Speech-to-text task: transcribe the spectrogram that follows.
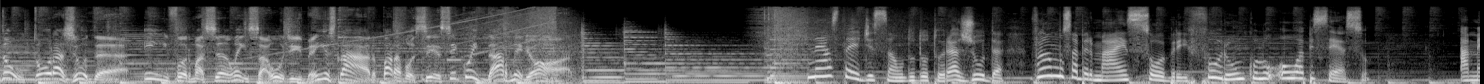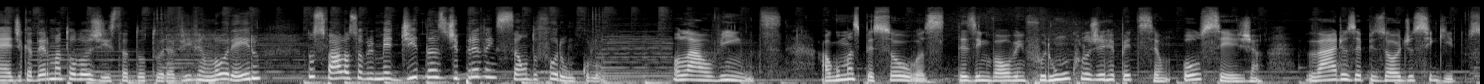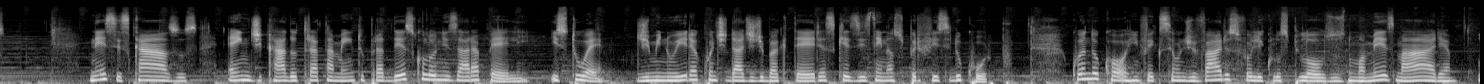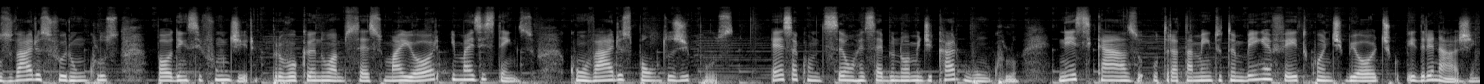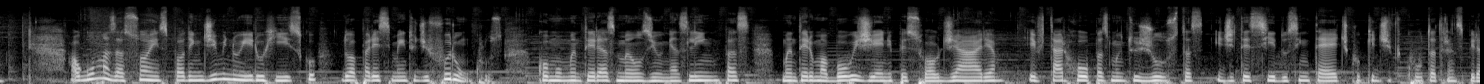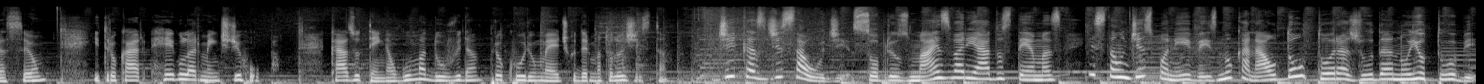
Doutor Ajuda. Informação em saúde e bem-estar para você se cuidar melhor. Nesta edição do Doutor Ajuda, vamos saber mais sobre furúnculo ou abscesso. A médica dermatologista doutora Vivian Loureiro nos fala sobre medidas de prevenção do furúnculo. Olá, ouvintes! Algumas pessoas desenvolvem furúnculos de repetição, ou seja, vários episódios seguidos. Nesses casos, é indicado o tratamento para descolonizar a pele, isto é, diminuir a quantidade de bactérias que existem na superfície do corpo. Quando ocorre infecção de vários folículos pilosos numa mesma área, os vários furúnculos podem se fundir, provocando um abscesso maior e mais extenso, com vários pontos de pus. Essa condição recebe o nome de carbúnculo. Nesse caso, o tratamento também é feito com antibiótico e drenagem. Algumas ações podem diminuir o risco do aparecimento de furúnculos, como manter as mãos e unhas limpas, manter uma boa higiene pessoal diária, evitar roupas muito justas e de tecido sintético que dificulta a transpiração e trocar regularmente de roupa. Caso tenha alguma dúvida, procure um médico dermatologista. Dicas de saúde sobre os mais variados temas estão disponíveis no canal Doutor Ajuda no YouTube.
